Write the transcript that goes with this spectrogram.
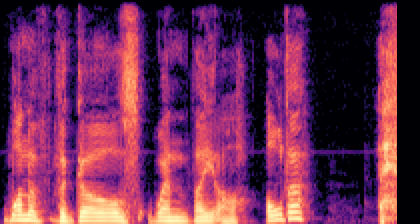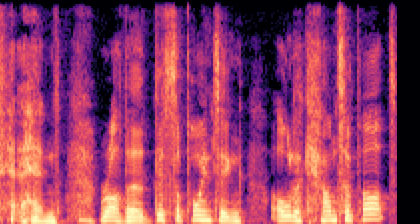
one of the girls when they are older and rather disappointing older counterpart.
